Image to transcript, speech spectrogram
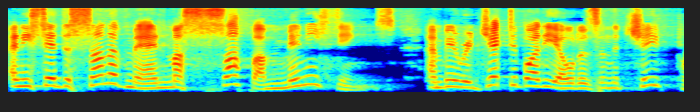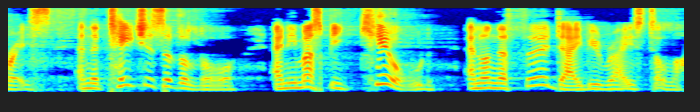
And he said, The Son of Man must suffer many things and be rejected by the elders and the chief priests and the teachers of the law and he must be killed and on the third day be raised to life.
